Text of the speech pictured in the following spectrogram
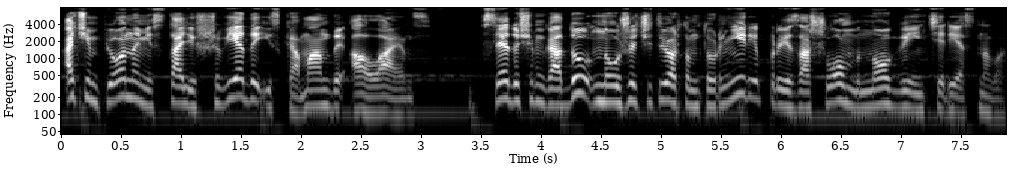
а чемпионами стали шведы из команды Alliance. В следующем году на уже четвертом турнире произошло много интересного.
